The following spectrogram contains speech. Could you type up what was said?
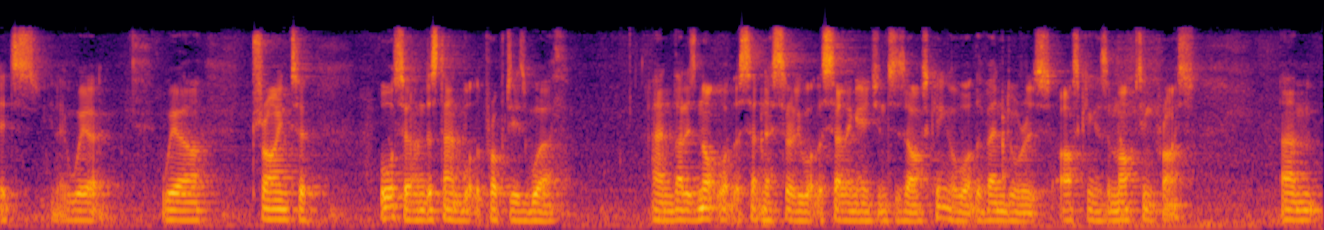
It's you know we're we are trying to also understand what the property is worth, and that is not what the necessarily what the selling agent is asking or what the vendor is asking as a marketing price. Um,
